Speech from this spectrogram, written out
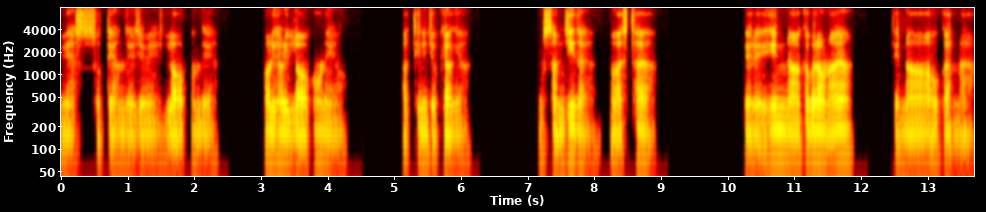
ਜਿਵੇਂ ਸੁੱਤੇ ਹੁੰਦੇ, ਜਿਵੇਂ ਲੋਕ ਹੁੰਦੇ ਆ, ਹੌਲੀ ਹੌਲੀ ਲੋਕ ਹੋਣੇ ਆ। ਹੱਥ ਹੀ ਨਹੀਂ ਚੁੱਕਿਆ ਗਿਆ। ਉਹ ਸਮਝੀਦਾ ਅਵਸਥਾ ਆ। ਫਿਰ ਇਹ ਨਾ ਘਬਰਾਉਣਾ ਆ ਤੇ ਨਾ ਉਹ ਕਰਨਾ ਆ।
